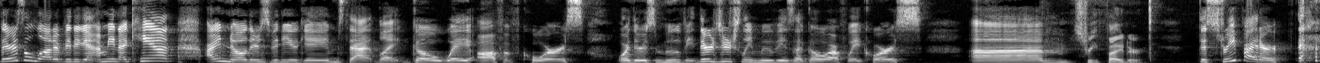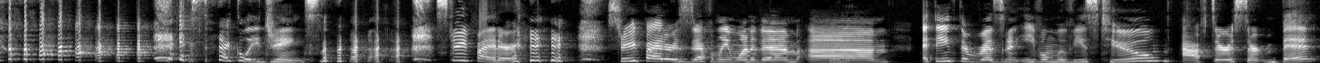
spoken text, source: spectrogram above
there's a lot of video game i mean i can't i know there's video games that like go way off of course or there's movie there's usually movies that go off way course um Street Fighter. the street fighter exactly jinx street fighter street fighter is definitely one of them um i think the resident evil movies too after a certain bit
